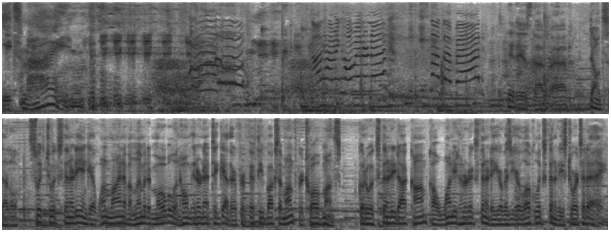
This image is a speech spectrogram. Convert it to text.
It's mine. Not It is that bad. Don't settle. Switch to Xfinity and get one line of unlimited mobile and home internet together for 50 bucks a month for 12 months. Go to Xfinity.com, call 1 800 Xfinity, or visit your local Xfinity store today.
